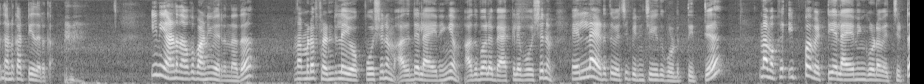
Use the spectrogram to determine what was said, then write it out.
എന്താണ് കട്ട് ചെയ്തെടുക്കുക ഇനിയാണ് നമുക്ക് പണി വരുന്നത്. നമ്മുടെ ഫ്രണ്ടിലെ യോക്ക് പോർഷനും അതിന്റെ ലൈനിങ്ങും അതുപോലെ ബാക്കിലെ പോർഷനും എല്ലാം എടുത്ത് വെച്ച് പിൻ ചെയ്ത് കൊടുത്തിട്ട് നമുക്ക് ഇപ്പോൾ വെട്ടിയ ലൈനിങ് കൂടെ വെച്ചിട്ട്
